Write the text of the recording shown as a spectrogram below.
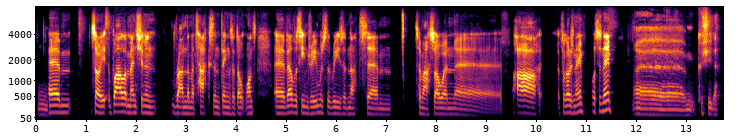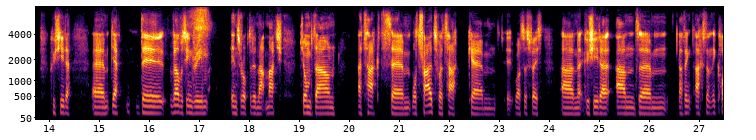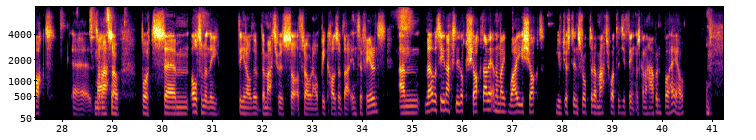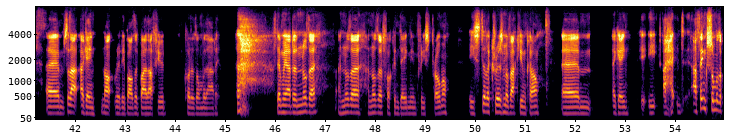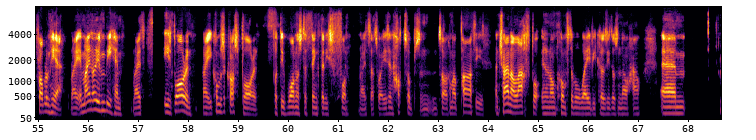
Mm. Um, sorry, while I'm mentioning random attacks and things I don't want, uh, Velveteen Dream was the reason that um, Tommaso and uh, ah, I forgot his name. What's his name? Um, Kushida. Kushida. Um, yeah, the Velveteen Dream interrupted in that match, jumped down, attacked, um, well, tried to attack, um, it- what's his face, and uh, Kushida, and um, I think accidentally clocked uh, Tommaso. Tommaso. But um, ultimately, the- you know, the, the match was sort of thrown out because of that interference. And Velveteen actually looked shocked at it, and I'm like, why are you shocked? You've just interrupted a match. What did you think was going to happen? But hey ho. um, so that again, not really bothered by that feud. Could have done without it. then we had another, another, another fucking Damian Priest promo. He's still a charisma vacuum, Carl. Um, again, he, I, I think some of the problem here, right? It might not even be him, right? He's boring, right? He comes across boring, but they want us to think that he's fun, right? That's why he's in hot tubs and, and talking about parties and trying to laugh, but in an uncomfortable way because he doesn't know how. Um,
